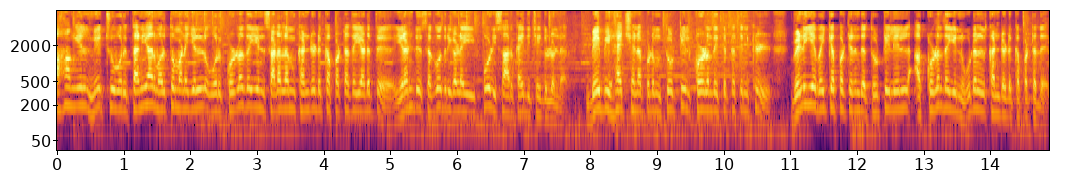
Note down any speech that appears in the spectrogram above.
பஹாங்கில் நேற்று ஒரு தனியார் மருத்துவமனையில் ஒரு குழந்தையின் சடலம் கண்டெடுக்கப்பட்டதை அடுத்து இரண்டு சகோதரிகளை போலீசார் கைது செய்துள்ளனர். பேபி ஹெச் எனப்படும் தொட்டில் குழந்தை திட்டத்தின் கீழ் வெளியே வைக்கப்பட்டிருந்த தொட்டிலில் அக்குழந்தையின் உடல் கண்டெடுக்கப்பட்டது.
